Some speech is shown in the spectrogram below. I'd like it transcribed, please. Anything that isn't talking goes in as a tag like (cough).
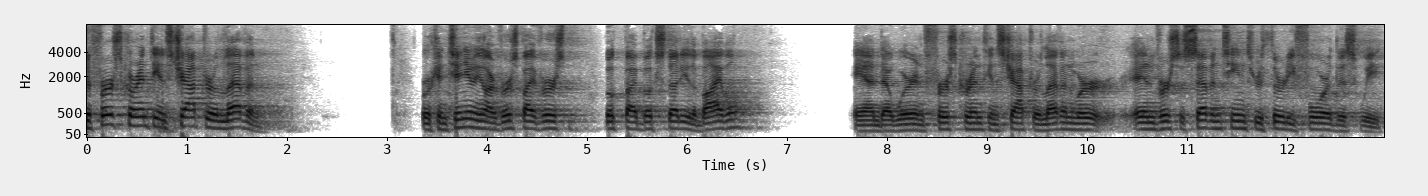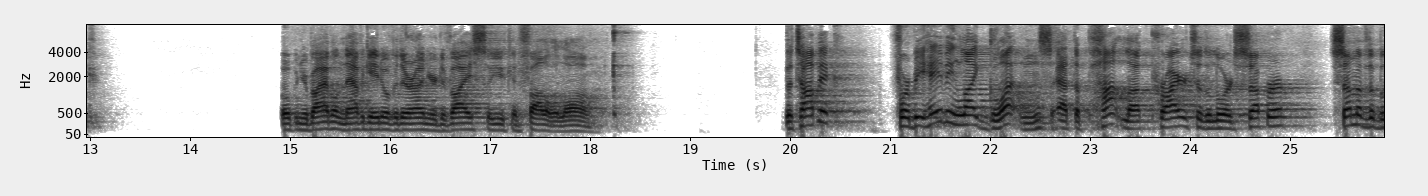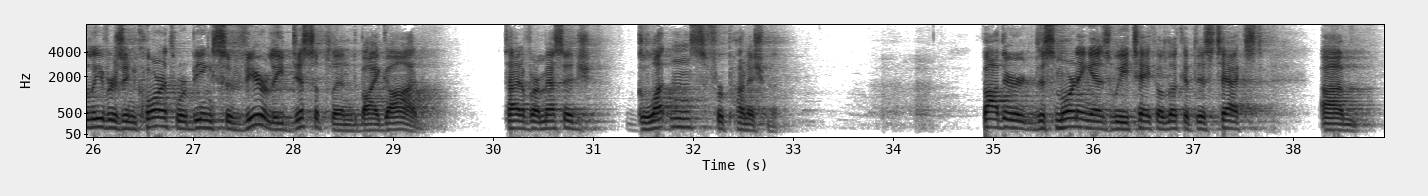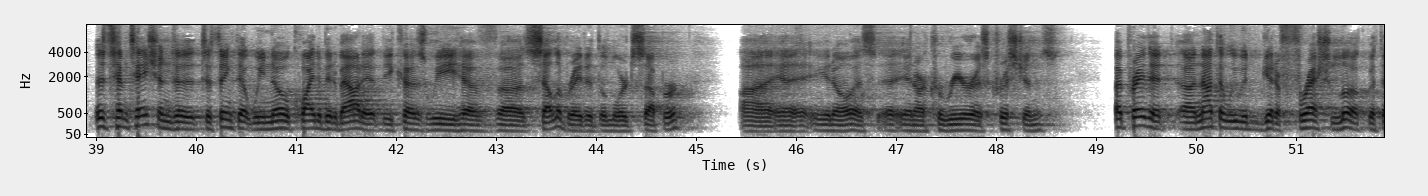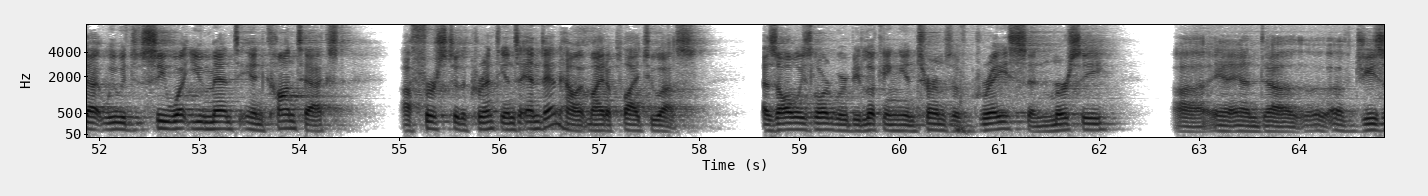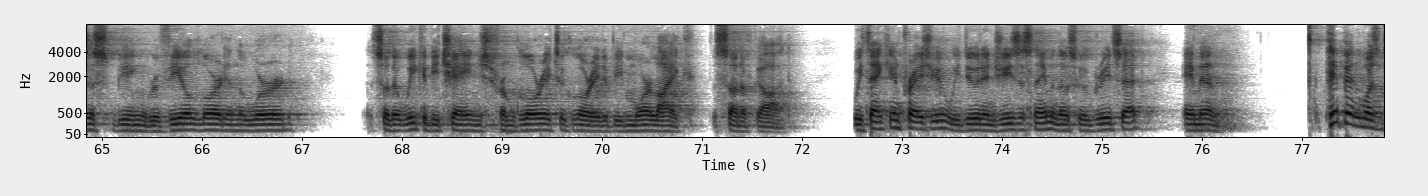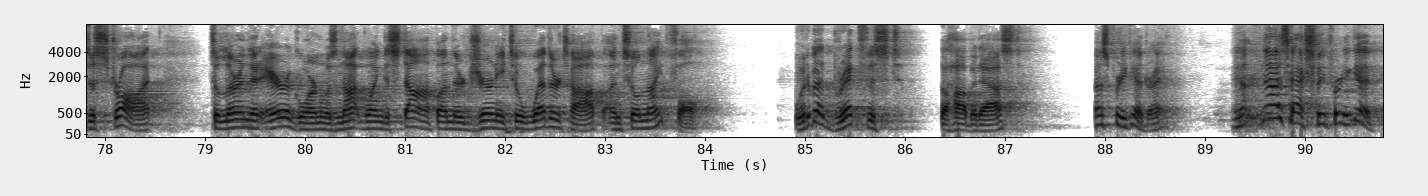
to 1 Corinthians chapter 11. We're continuing our verse by verse, book by book study of the Bible. And uh, we're in 1 Corinthians chapter 11. We're in verses 17 through 34 this week. Open your Bible, navigate over there on your device so you can follow along. The topic for behaving like gluttons at the potluck prior to the Lord's Supper, some of the believers in Corinth were being severely disciplined by God. Title of our message Gluttons for Punishment. Father, this morning as we take a look at this text, um, there's a temptation to, to think that we know quite a bit about it because we have uh, celebrated the Lord's Supper, uh, you know, as, in our career as Christians. I pray that uh, not that we would get a fresh look, but that we would see what you meant in context, uh, first to the Corinthians, and then how it might apply to us. As always, Lord, we'll be looking in terms of grace and mercy uh, and uh, of Jesus being revealed, Lord, in the Word, so that we could be changed from glory to glory to be more like the Son of God. We thank you and praise you. We do it in Jesus' name, and those who agreed said, Amen. Pippin was distraught to learn that Aragorn was not going to stop on their journey to Weathertop until nightfall. What about breakfast? the hobbit asked. That's pretty good, right? No, it's actually pretty good.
